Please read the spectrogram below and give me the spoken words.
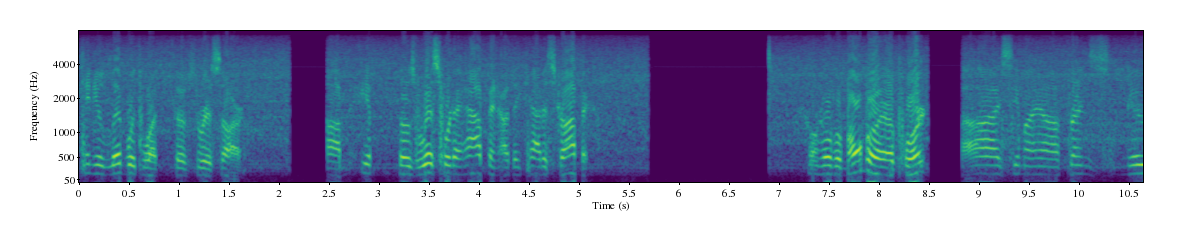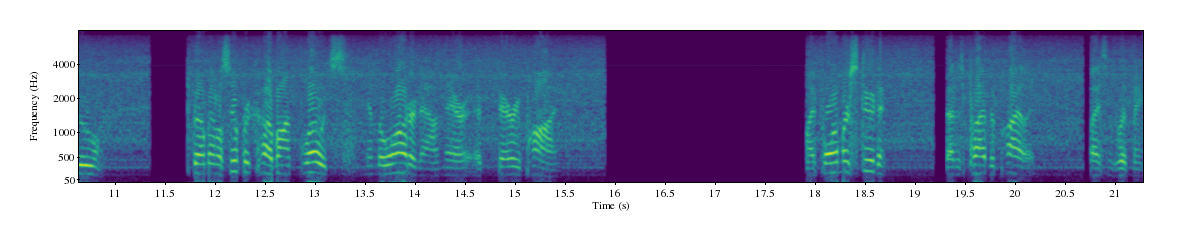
Can you live with what those risks are? Um, if those risks were to happen, are they catastrophic? Going over Moultonborough Airport, uh, I see my uh, friend's new experimental Super Cub on floats in the water down there at Ferry Pond. My former student got his private pilot license with me.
